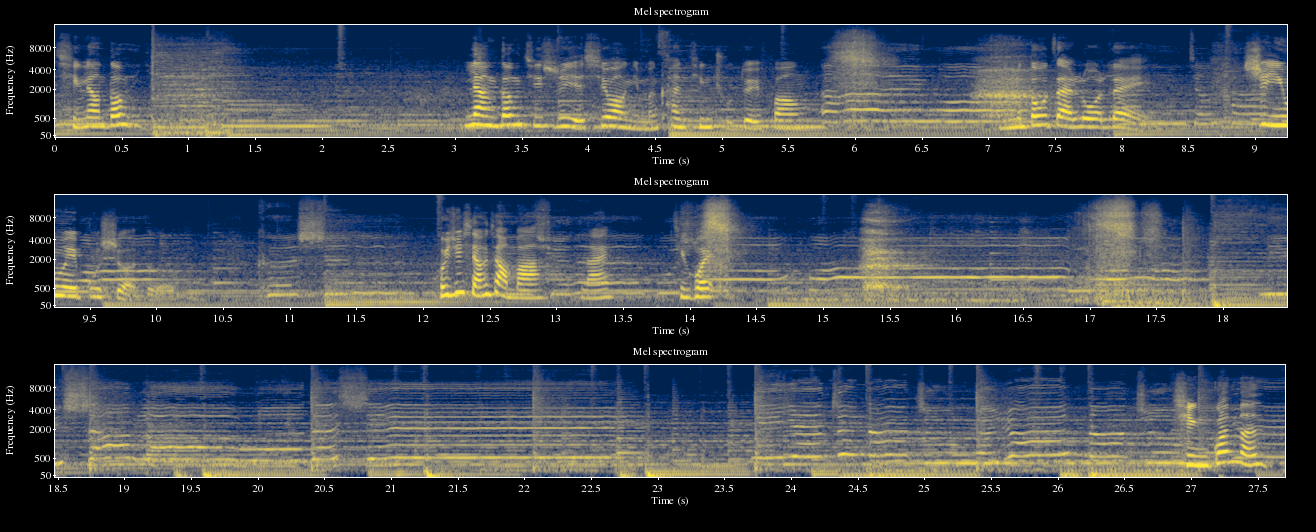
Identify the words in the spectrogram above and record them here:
请亮灯。亮灯其实也希望你们看清楚对方。你们都在落泪，是因为不舍得。回去想想吧，来，请回。请关门。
